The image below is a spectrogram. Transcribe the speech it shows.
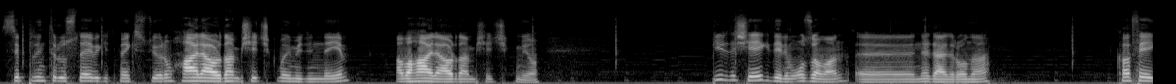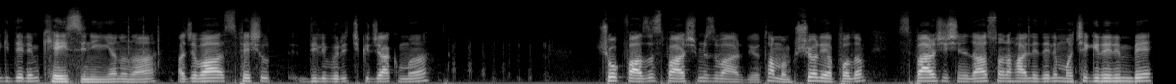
Splinter Usta'ya bir gitmek istiyorum. Hala oradan bir şey çıkma ümidindeyim. Ama hala oradan bir şey çıkmıyor. Bir de şeye gidelim o zaman. Ee, ne derler ona? Kafeye gidelim Casey'nin yanına. Acaba special delivery çıkacak mı? Çok fazla siparişimiz var diyor. Tamam şöyle yapalım. Sipariş işini daha sonra halledelim. Maça girelim bir.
